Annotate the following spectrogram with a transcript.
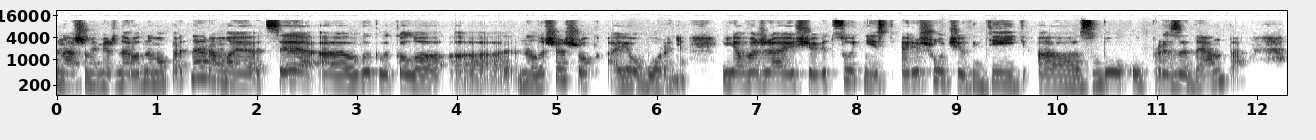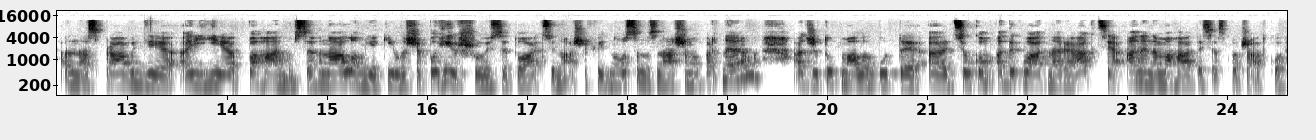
нашими міжнародними партнерами, це е, викликало е, не лише шок, а й обурення. І я вважаю, що відсутність рішучих дій з боку президента насправді є поганим сигналом, який лише погіршує ситуацію наших відносин з нашими партнерами, адже тут мала бути цілком адекватна реакція, а не намагатися спочатку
